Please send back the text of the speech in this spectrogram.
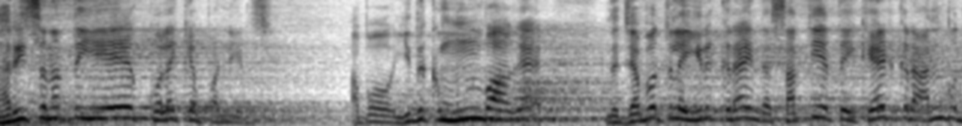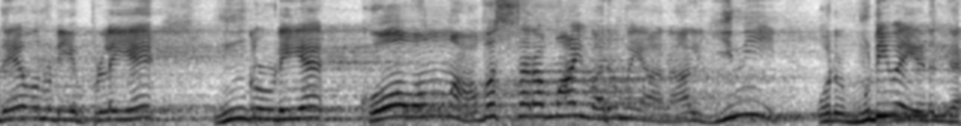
தரிசனத்தையே குலைக்க பண்ணிருச்சு. அப்போ இதுக்கு முன்பாக இந்த ஜபத்தில் இருக்கிற இந்த சத்தியத்தை கேட்கிற அன்பு தேவனுடைய பிள்ளையே உங்களுடைய கோபம் அவசரமாய் வறுமையானால் இனி ஒரு முடிவை எடுங்க.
